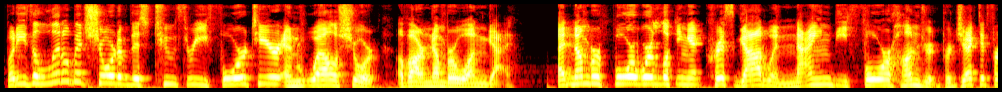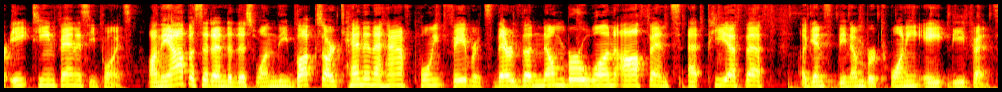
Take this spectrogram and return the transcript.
but he's a little bit short of this 2 3 4 tier and well short of our number one guy. At number four, we're looking at Chris Godwin, 9,400, projected for 18 fantasy points. On the opposite end of this one, the Bucs are 10 and a half point favorites. They're the number one offense at PFF against the number 28 defense.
